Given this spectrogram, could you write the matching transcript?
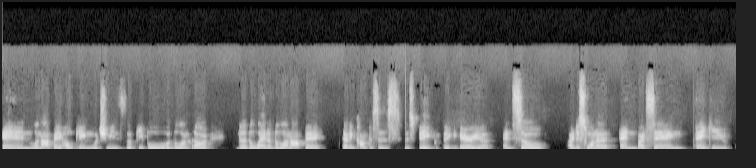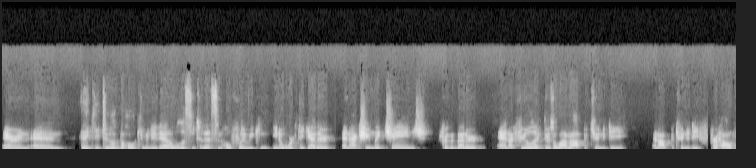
and Lenapehoking, which means the people of the oh, the, the land of the Lenape that encompasses this big big area. And so I just want to end by saying thank you, Aaron, and thank you to the whole community that will listen to this, and hopefully we can you know work together and actually make change for the better. And I feel like there's a lot of opportunity and opportunity for health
